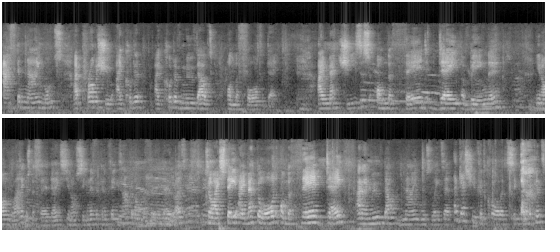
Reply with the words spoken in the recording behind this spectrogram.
after nine months. I promise you, I could have, I could have moved out on the fourth day. I met Jesus on the third day of being there. You know, I'm glad it was the third day. You know, significant things happen on the third day, right? So I stayed, I met the Lord on the third day, and I moved out nine months later. I guess you could call it significant.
